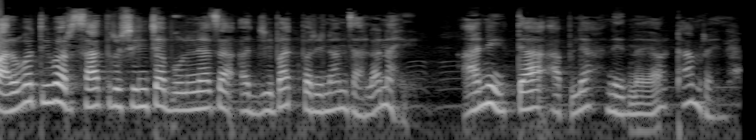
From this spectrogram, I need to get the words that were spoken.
पार्वतीवर सात ऋषींच्या बोलण्याचा अजिबात परिणाम झाला नाही आणि त्या आपल्या निर्णयावर ठाम राहिल्या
